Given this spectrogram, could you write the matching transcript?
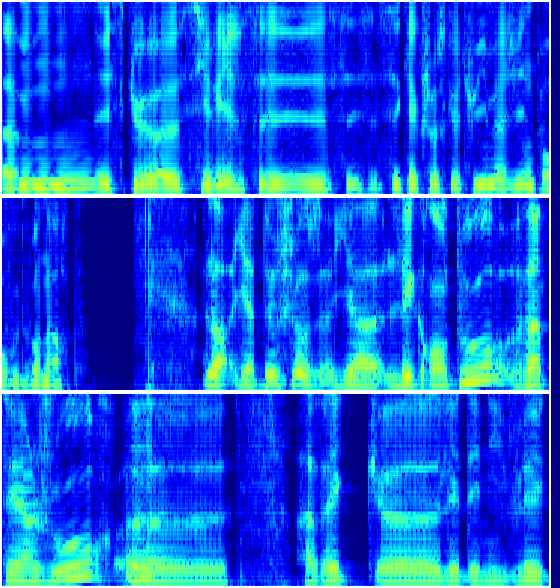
Euh, Est-ce que euh, Cyril, c'est quelque chose que tu imagines pour vous de Van Aert? Alors, il y a deux choses. Il y a les grands tours, 21 jours, Mhm. euh, avec euh, les dénivelés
